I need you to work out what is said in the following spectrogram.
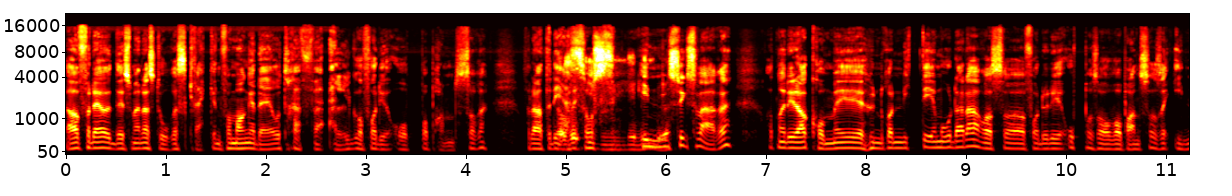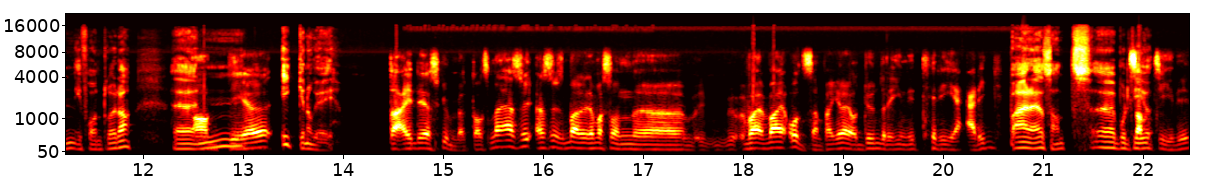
ja, for det er jo det som er den store skrekken for mange, det er å treffe elg og få de opp på panseret. For det at de er så inn sinnssykt svære at når de da kommer i 190 imot deg der, og så får du de opp og så over panseret, og så inn i frontruta, eh, Ja, det- ikke noe gøy. Nei, det er skummelt, altså. Men jeg, sy jeg syns bare det var sånn uh, hva, hva er oddsen på en greie å dundre inn i tre elg Nei, det er sant. Eh, Politiet samtidig?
